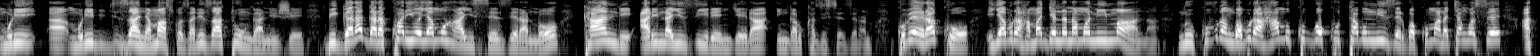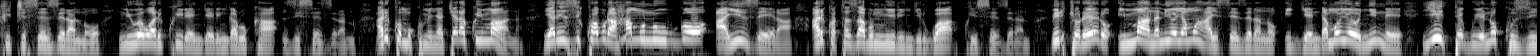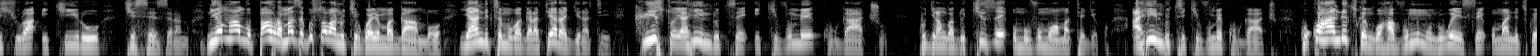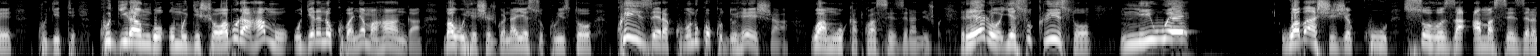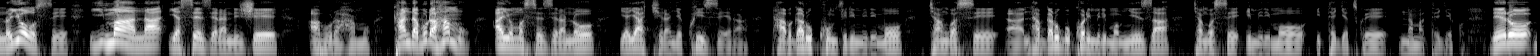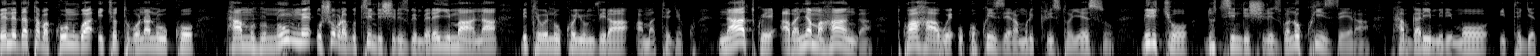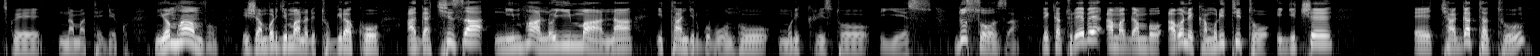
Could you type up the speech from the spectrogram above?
muri ah, muri za nyamaswa zari zatunganije bigaragara ko ariyo yamuhaye isezerano kandi ari na yo izirengera ingaruka z'isezerano. Kubera ko iyo aburahamu agendanamo n'imana ni ukuvuga ngo aburahamu kubwo kutaba umwizerwa ku mana cyangwa se akica isezerano ni we wari kwirengera ingaruka z'isezerano. Ariko mu kumenya kera kw'imana yari izi ko aburahamu nubwo ayizera ariko atazaba umwiringirwa ku isezerano. Bityo rero imana niyo yamuhaye isezerano igendamo yonyine yiteguye no kuzishyura ikiru cy'isezerano. Niyo mpamvu pawulo amaze gusobanukirwa ayo magambo yanditse mu bagarati yaragira ati kirisito yahindutse ikivume ku bwacu kugira ngo adukize umuvumo w'amategeko. Ahindutse ikivume ku bwacu kuko handitswe ngo havume umuntu wese umanitswe ku giti. Kugira ngo umugisha wa burahamu ugere no ku banyamahanga bawuheshejwe na yesu kirisito kwizera kubona uko kuduhesha wa mwuka twasezeranijwe. Rero yesu kirisito ni we wabashije gusohoza amasezerano yose imana yasezeranije aburahamu. Kandi aburahamu ayo masezerano yayakiranye kwizera. Ntabwo ari ukumvira imirimo cyangwa se ah, ntabwo ari ugukora imirimo myiza cyangwa se imirimo itegetswe n'amategeko. Rero bene data bakundwa icyo tubona ni uko nta muntu n'umwe ushobora gutsindishirizwa imbere y'imana bitewe n'uko yumvira amategeko. Natwe abanyamahanga twahawe uko kwizera muri kirisito yesu bityo dutsindishirizwa no kwizera ntabwo ari imirimo itegetswe n'amategeko. Niyo mpamvu ijambo ry'imana ritubwira ko agakiza ni impano y'imana itangirwa ubuntu muri kirisito yesu. Dusoza reka turebe amagambo aboneka muri tito igice eh, cya gatatu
